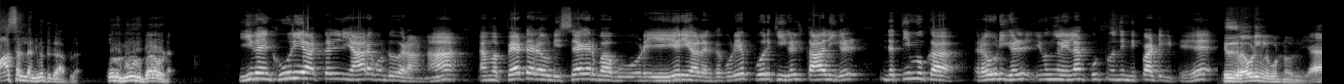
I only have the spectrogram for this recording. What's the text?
வாசல்ல நின்றுக்கிறாப்ல ஒரு நூறு பேரோட. இவன் கூலி ஆட்கள் யாரை கொண்டு வரான்னா நம்ம பேட்டை ரவுடி சேகர் பாபுவோடைய ஏரியாவில் இருக்கக்கூடிய பொறுக்கிகள் காளிகள் இந்த திமுக ரவுடிகள் இவங்களையெல்லாம் கூட்டு வந்து நிப்பாட்டிக்கிட்டு இதுக்கு ரவுடிங்களை கூட்டின்னு வருவியா?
